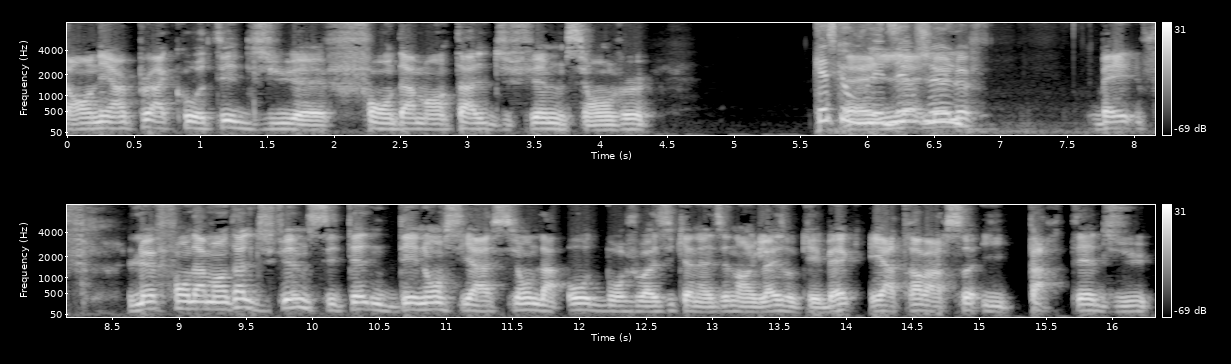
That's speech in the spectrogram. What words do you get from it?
on est un peu à côté du euh, fondamental du film, si on veut. Qu'est-ce que vous voulez dire, Jules? Le, ben, le fondamental du film, c'était une dénonciation de la haute bourgeoisie canadienne anglaise au Québec, et à travers ça, il partait du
